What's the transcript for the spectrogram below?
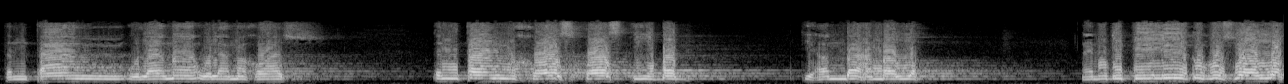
tentang ulama-ulama khawas tentang khos-khos ibad di hamba-hamba Allah. Nabi dipilih ku Gusti Allah.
